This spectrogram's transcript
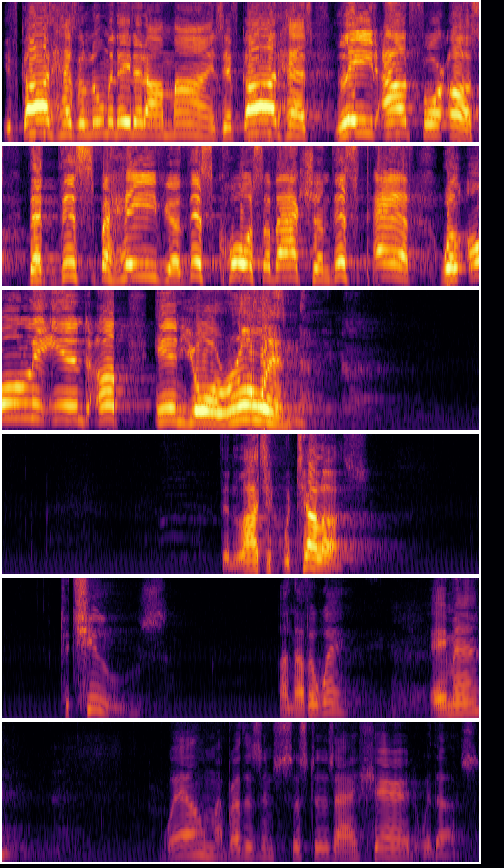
If God has illuminated our minds, if God has laid out for us that this behavior, this course of action, this path will only end up in your ruin, then logic would tell us to choose another way. Amen. Well, my brothers and sisters, I shared with us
